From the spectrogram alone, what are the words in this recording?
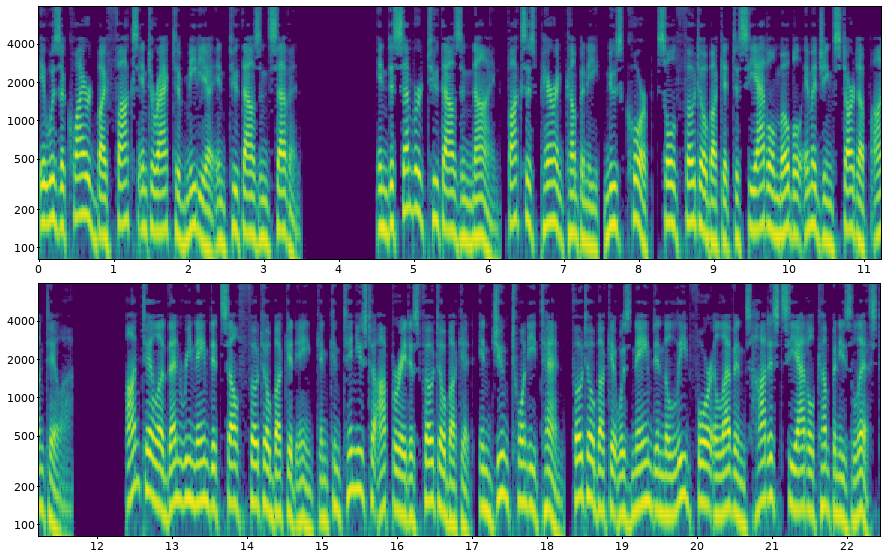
It was acquired by Fox Interactive Media in 2007. In December 2009, Fox's parent company, News Corp, sold Photobucket to Seattle mobile imaging startup Ontela. Ontela then renamed itself Photobucket Inc. and continues to operate as Photobucket. In June 2010, Photobucket was named in the Lead 411's hottest Seattle companies list.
